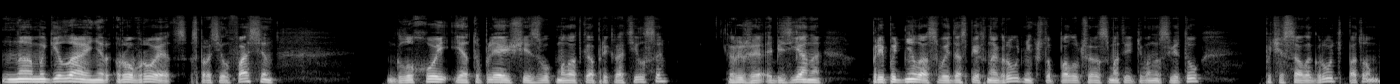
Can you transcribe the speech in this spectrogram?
на Магеллайнер Ровроец? — спросил Фасин. — Глухой и отупляющий звук молотка прекратился. Рыжая обезьяна приподняла свой доспех-нагрудник, чтобы получше рассмотреть его на свету, почесала грудь, потом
